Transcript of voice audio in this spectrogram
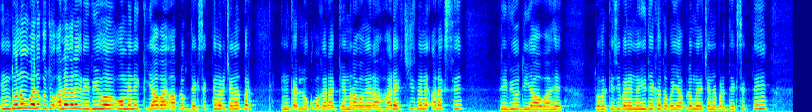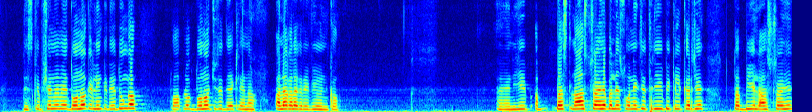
इन दोनों मोबाइलों को जो अलग अलग रिव्यू है, वो मैंने किया हुआ है। आप लोग देख सकते हैं मेरे चैनल पर। इनका लुक वगैरह कैमरा वगैरह, हर एक चीज़ मैंने अलग से रिव्यू दिया हुआ है। तो अगर किसी ने नहीं देखा तो भाई आप लोग मेरे चैनल पर देख सकते हैं। डिस्क्रिप्शन में मैं दोनों के लिंक दे दूँगा। तो आप लोग दोनों चीज़ें देख लेना। अलग अलग रिव्यू इनका। एंड ये अब बस लास्ट ट्राई है, भले सोने एक्जी थ्री भी क्लिक कर जाए, तब भी ये लास्ट ट्राई है।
